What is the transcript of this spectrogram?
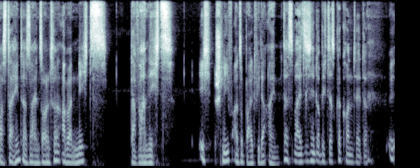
was dahinter sein sollte, aber nichts, da war nichts. Ich schlief also bald wieder ein. Das weiß ich nicht, ob ich das gekonnt hätte. Äh,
